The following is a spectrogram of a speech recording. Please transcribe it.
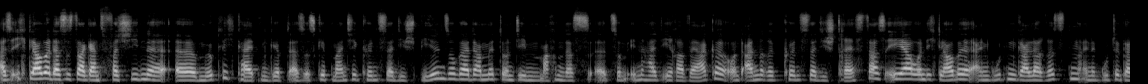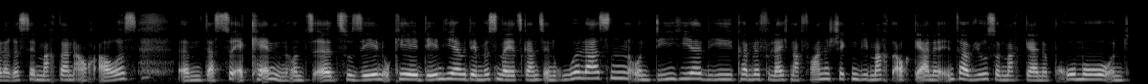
Also ich glaube, dass es da ganz verschiedene äh, Möglichkeiten gibt. Also es gibt manche Künstler, die spielen sogar damit und die machen das äh, zum Inhalt ihrer Werke und andere Künstler, die stresst das eher. Und ich glaube, einen guten Galeristen, eine gute Galeristin macht dann auch aus, ähm, das zu erkennen und äh, zu sehen, okay, den hier, den müssen wir jetzt ganz in Ruhe lassen und die hier, die können wir vielleicht nach vorne schicken, die macht auch gerne Interviews und macht gerne Promo und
